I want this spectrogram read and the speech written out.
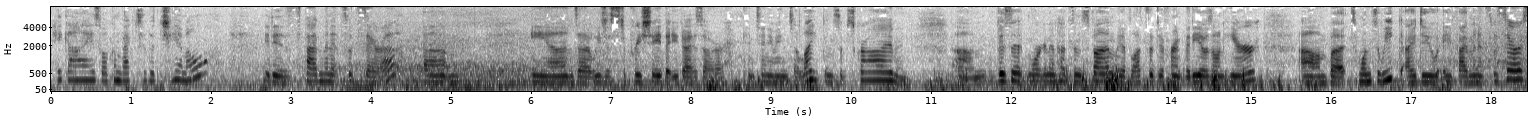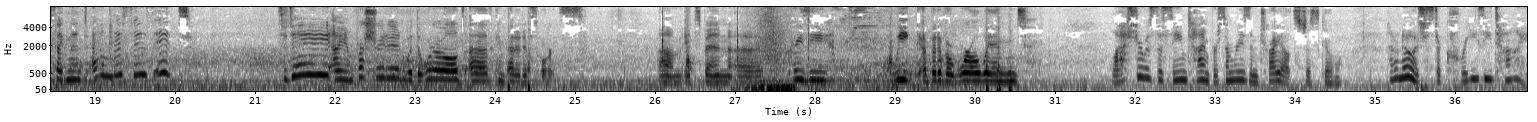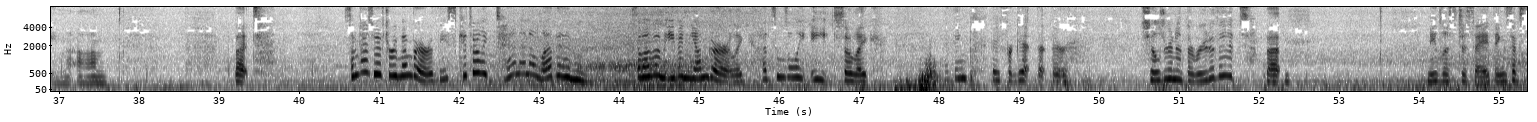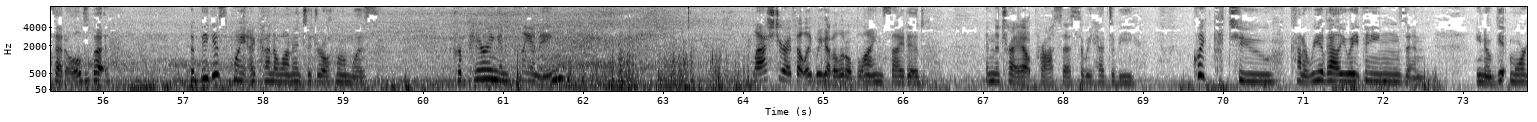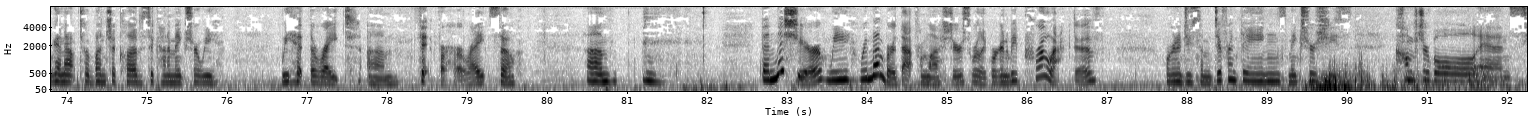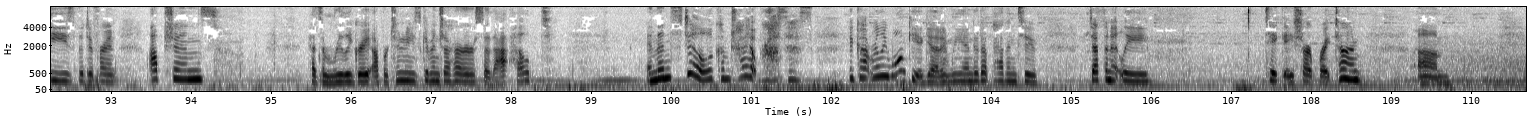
Hey guys, welcome back to the channel. It is Five Minutes with Sarah. Um, and uh, we just appreciate that you guys are continuing to like and subscribe and um, visit Morgan and Hudson's Fun. We have lots of different videos on here. Um, but once a week I do a Five Minutes with Sarah segment and this is it. Today I am frustrated with the world of competitive sports. Um, it's been a crazy week, a bit of a whirlwind. Last year was the same time. For some reason, tryouts just go, I don't know, it's just a crazy time. Um, but sometimes we have to remember these kids are like 10 and 11. Some of them even younger, like Hudson's only eight. So like, I think they forget that they're children at the root of it, but needless to say, things have settled. But the biggest point I kind of wanted to drill home was preparing and planning. Last year, I felt like we got a little blindsided in the tryout process, so we had to be quick to kind of reevaluate things and, you know, get Morgan out to a bunch of clubs to kind of make sure we we hit the right um, fit for her, right? So um, then this year, we remembered that from last year. So we're like, we're going to be proactive. We're to do some different things, make sure she's comfortable and sees the different options. Had some really great opportunities given to her, so that helped. And then still, come tryout process, it got really wonky again, and we ended up having to definitely take a sharp right turn. Um,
